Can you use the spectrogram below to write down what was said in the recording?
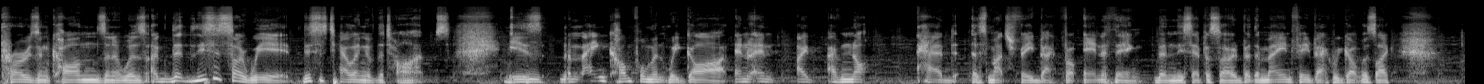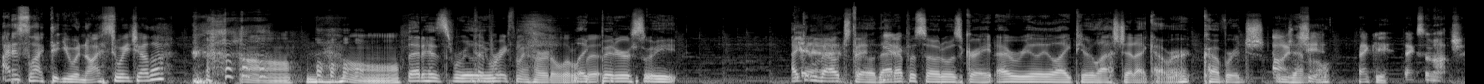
pros and cons, and it was uh, th- this is so weird. This is telling of the times. Is the main compliment we got, and and I I've not had as much feedback for anything than this episode, but the main feedback we got was like, I just like that you were nice to each other. Oh, no. That is really that breaks my heart a little bit. like bit. bittersweet. I can Yeah, vouch but, though that yeah. episode was great. I really liked your Last Jedi cover coverage in Oh, general. shit. Thank you. Thanks so much.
